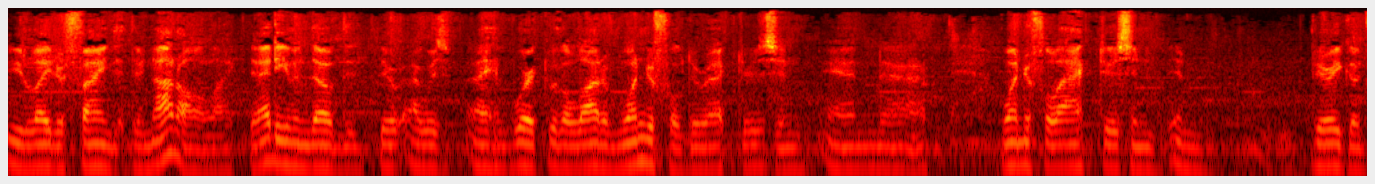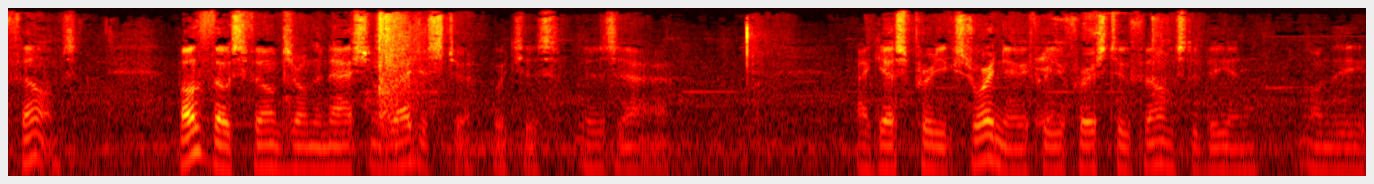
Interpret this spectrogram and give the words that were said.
you later find that they're not all like that. Even though the, there, I was I have worked with a lot of wonderful directors and and uh, wonderful actors in, in very good films. Both those films are on the National Register, which is is uh, I guess pretty extraordinary for your first two films to be in on the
